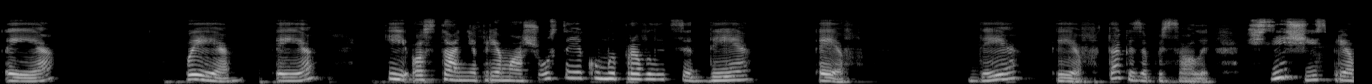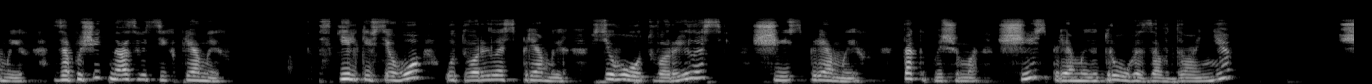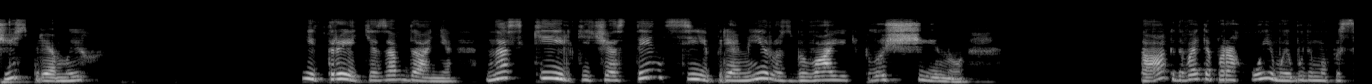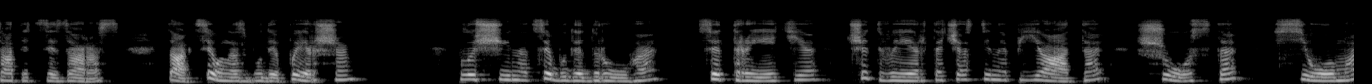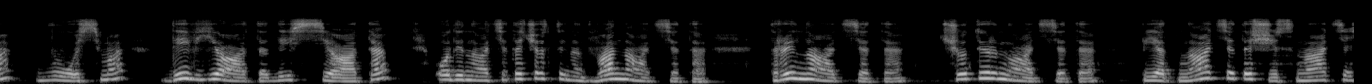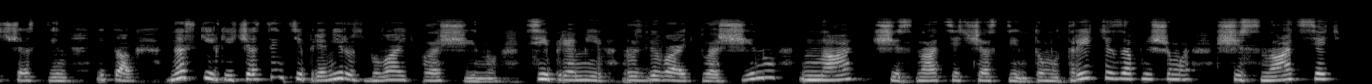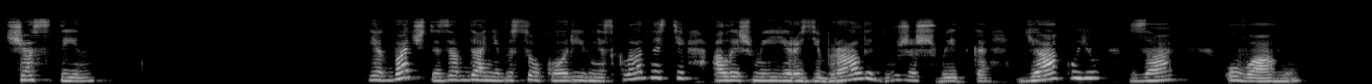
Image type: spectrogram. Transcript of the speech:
PE. І остання пряма шоста, яку ми провели, це DF. DF. Так і записали. Всі шість прямих. Запишіть назви цих прямих. Скільки всього утворилось прямих? Всього утворилось 6 прямих. Так і пишемо 6 прямих, друге завдання, 6 прямих. І третє завдання. Наскільки частин ці прямі розбивають площину? Так, давайте порахуємо і будемо писати це зараз. Так, це у нас буде перша площина, це буде друга, це третя, четверта частина, п'ята, шоста, сьома, восьма, дев'ята, десята, одинадцята частина, дванадцята, тринадцята, чотирнадцята, 15, 16 частин. І так, на скільки частин ці прямі розбивають площину? Ці прямі розбивають площину на 16 частин. Тому третє запишемо 16 частин. Як бачите, завдання високого рівня складності, але ж ми її розібрали дуже швидко. Дякую за увагу!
